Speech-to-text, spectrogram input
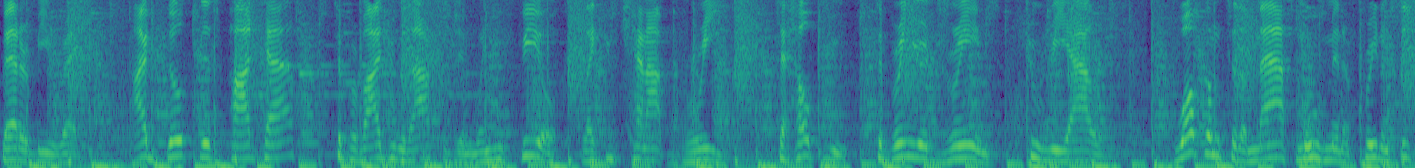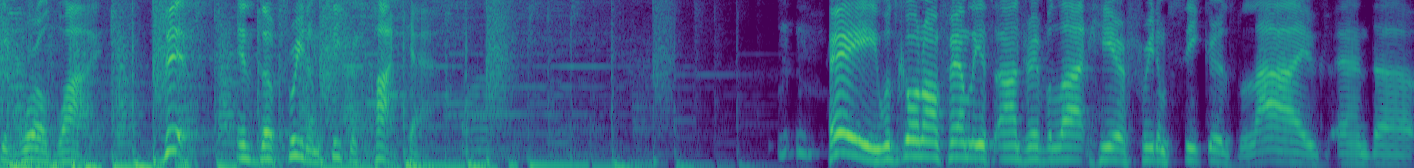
better be ready. I built this podcast to provide you with oxygen when you feel like you cannot breathe, to help you to bring your dreams to reality. Welcome to the mass movement of freedom seekers worldwide. This is the Freedom Seekers Podcast. Hey, what's going on, family? It's Andre Velat here, Freedom Seekers Live, and uh,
